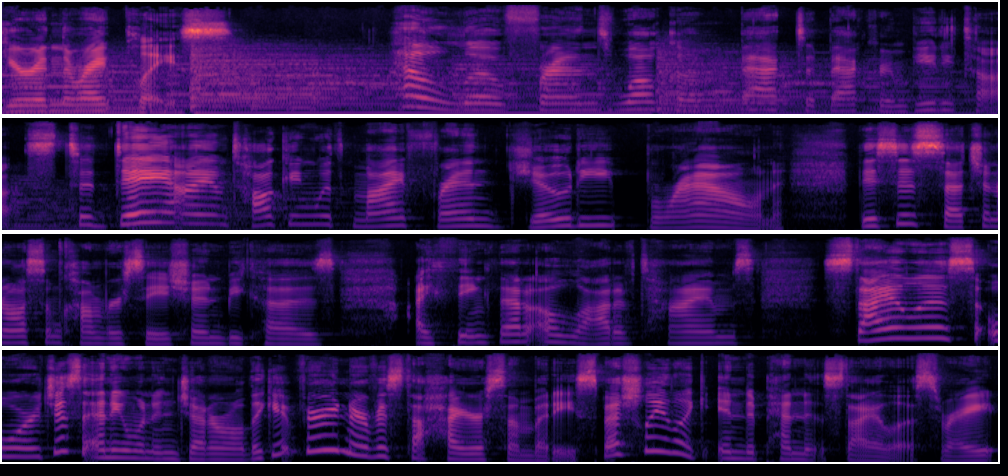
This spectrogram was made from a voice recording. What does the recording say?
You're in the right place. Hello, friends. Welcome back to Backroom Beauty Talks. Today, I am talking with my friend Jodie Brown. This is such an awesome conversation because I think that a lot of times stylists or just anyone in general, they get very nervous to hire somebody, especially like independent stylists, right?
